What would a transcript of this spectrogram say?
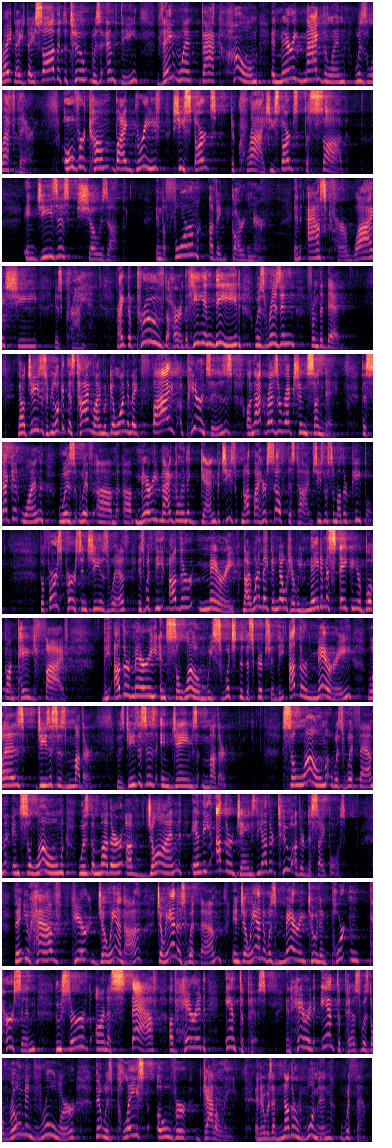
Right? They, they saw that the tomb was empty. They went back home, and Mary Magdalene was left there. Overcome by grief, she starts to cry. She starts to sob. And Jesus shows up in the form of a gardener and ask her why she is crying, right? To prove to her that he indeed was risen from the dead. Now, Jesus, if you look at this timeline, would go on to make five appearances on that resurrection Sunday. The second one was with um, uh, Mary Magdalene again, but she's not by herself this time. She's with some other people. The first person she is with is with the other Mary. Now, I want to make a note here. We made a mistake in your book on page five. The other Mary and Salome, we switched the description. The other Mary was Jesus' mother. It was Jesus' and James' mother. Salome was with them, and Salome was the mother of John and the other James, the other two other disciples. Then you have here Joanna. Joanna's with them, and Joanna was married to an important person who served on a staff of Herod Antipas. And Herod Antipas was the Roman ruler that was placed over Galilee. And there was another woman with them.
